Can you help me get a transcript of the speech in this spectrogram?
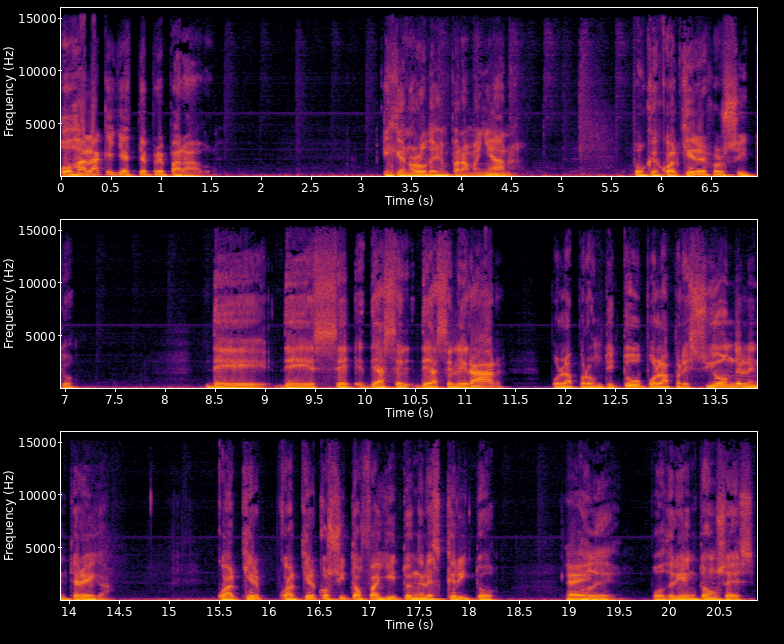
Ojalá que ya esté preparado y que no lo dejen para mañana. Porque cualquier errorcito de, de, de acel- de acelerar por la prontitud, por la presión de la entrega, cualquier, cualquier cosita o fallito en el escrito podría entonces,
